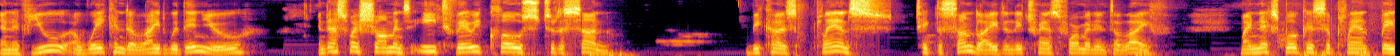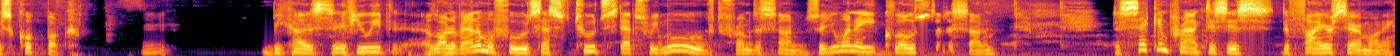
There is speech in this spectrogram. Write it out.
And if you awaken the light within you, and that's why shamans eat very close to the sun, because plants take the sunlight and they transform it into life. My next book is a plant based cookbook. Mm because if you eat a lot of animal foods, that's two steps removed from the sun. So you want to eat close to the sun. The second practice is the fire ceremony.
